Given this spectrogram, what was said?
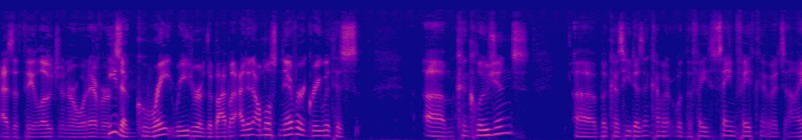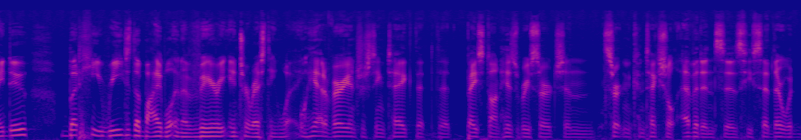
as a theologian or whatever, He's a great reader of the Bible. I did almost never agree with his um, conclusions uh, because he doesn't come up with the faith, same faith commitments I do. But he reads the Bible in a very interesting way. Well, he had a very interesting take that, that based on his research and certain contextual evidences, he said there would,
